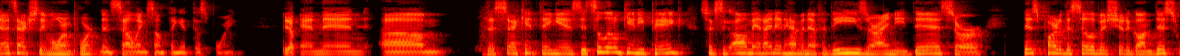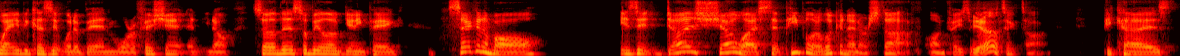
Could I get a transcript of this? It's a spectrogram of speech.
That's actually more important than selling something at this point. Yep. And then um, the second thing is it's a little guinea pig. So it's like, oh man, I didn't have enough of these, or I need this, or this part of the syllabus should have gone this way because it would have been more efficient. And you know, so this will be a little guinea pig. Second of all, is it does show us that people are looking at our stuff on Facebook Yeah. and TikTok because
